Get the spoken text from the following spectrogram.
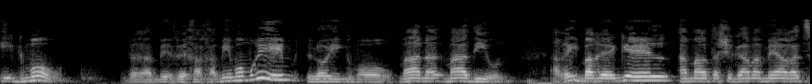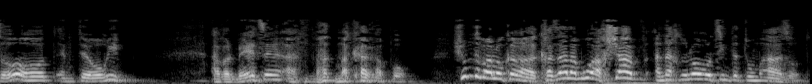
יגמור, ורב, וחכמים אומרים, לא יגמור. מה, מה הדיון? הרי ברגל אמרת שגם המי ארצות הם טהורים. אבל בעצם, מה, מה קרה פה? שום דבר לא קרה, חז"ל אמרו, עכשיו אנחנו לא רוצים את הטומאה הזאת.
